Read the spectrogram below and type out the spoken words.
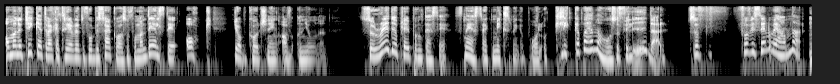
Om man nu tycker att det verkar trevligt att få besök av oss så får man dels det och jobbcoachning av Unionen. Så radioplay.se snedstreck mixmegapol och klicka på hemma hos och fyll i där. Så får vi se var vi hamnar. Det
